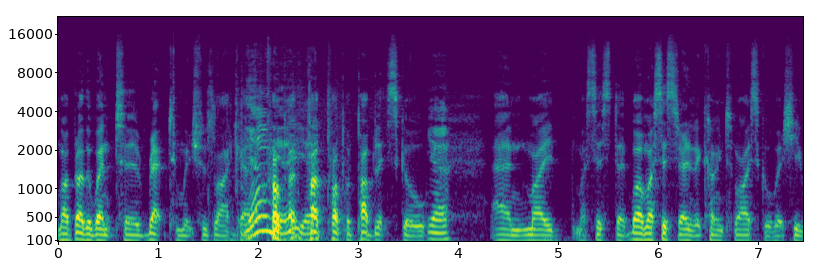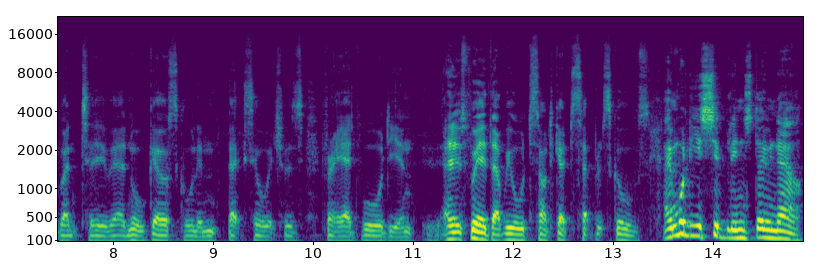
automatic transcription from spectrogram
my brother went to Repton, which was like a Yeah, proper yeah. pu- proper public school. Yeah. And my, my sister, well, my sister ended up coming to my school, but she went to an all girls school in Bexhill, which was very Edwardian. And it's weird that we all decided to go to separate schools. And what do your siblings do now?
